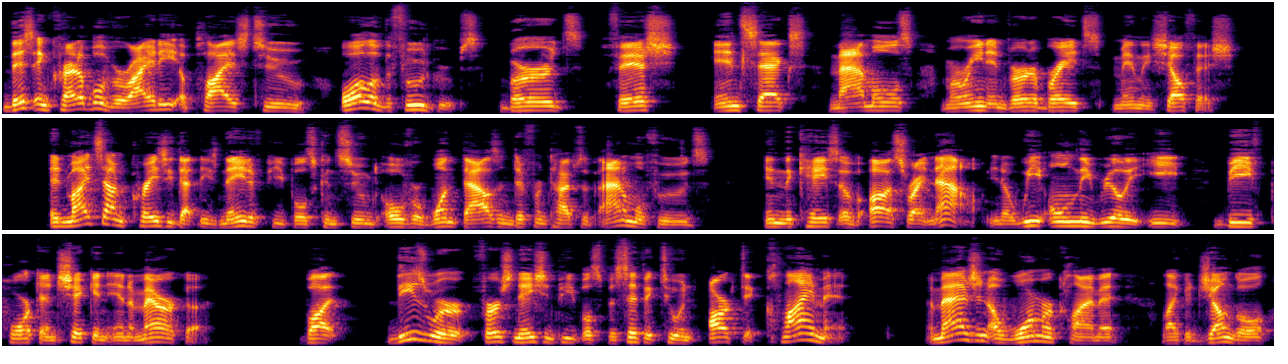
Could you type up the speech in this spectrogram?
This incredible variety applies to all of the food groups birds, fish, insects, mammals, marine invertebrates, mainly shellfish. It might sound crazy that these native peoples consumed over 1,000 different types of animal foods, in the case of us right now. You know, we only really eat beef, pork, and chicken in America. But these were First Nation people specific to an Arctic climate. Imagine a warmer climate like a jungle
